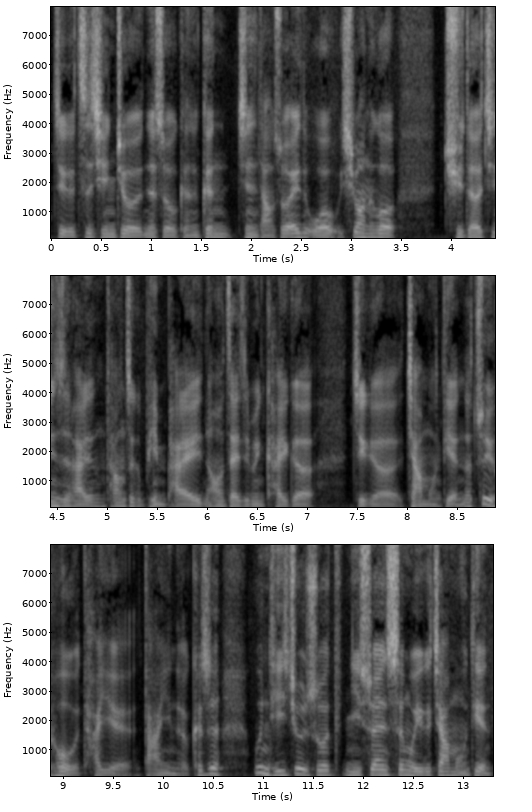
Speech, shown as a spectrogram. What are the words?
这个志清就那时候可能跟金石堂说：“哎，我希望能够取得金石牌堂这个品牌，然后在这边开一个。”这个加盟店，那最后他也答应了。可是问题就是说，你虽然身为一个加盟店，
